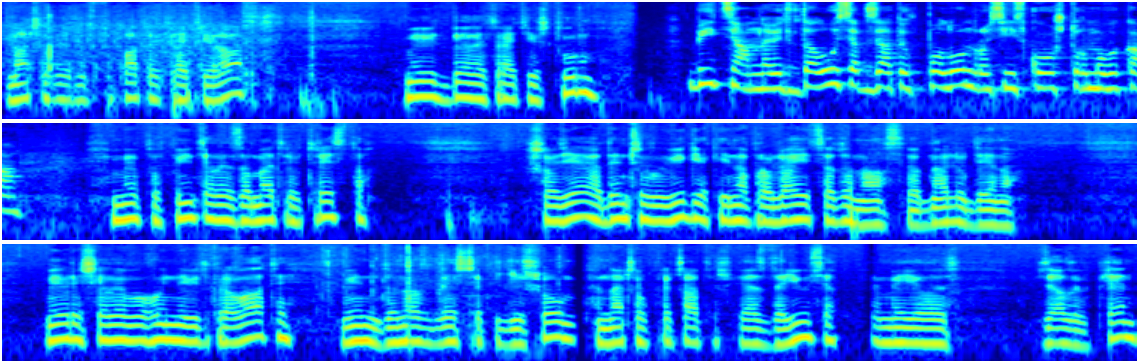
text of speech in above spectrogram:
почали наступати третій раз. Ми відбили третій штурм. Бійцям навіть вдалося взяти в полон російського штурмовика. Ми помітили за метрів 300, що є один чоловік, який направляється до нас, одна людина. Ми вирішили вогонь не відкривати. Він до нас ближче підійшов, почав кричати, що я здаюся. Ми його взяли в плен.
